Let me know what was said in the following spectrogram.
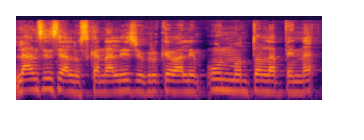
láncense a los canales, yo creo que vale un montón la pena.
